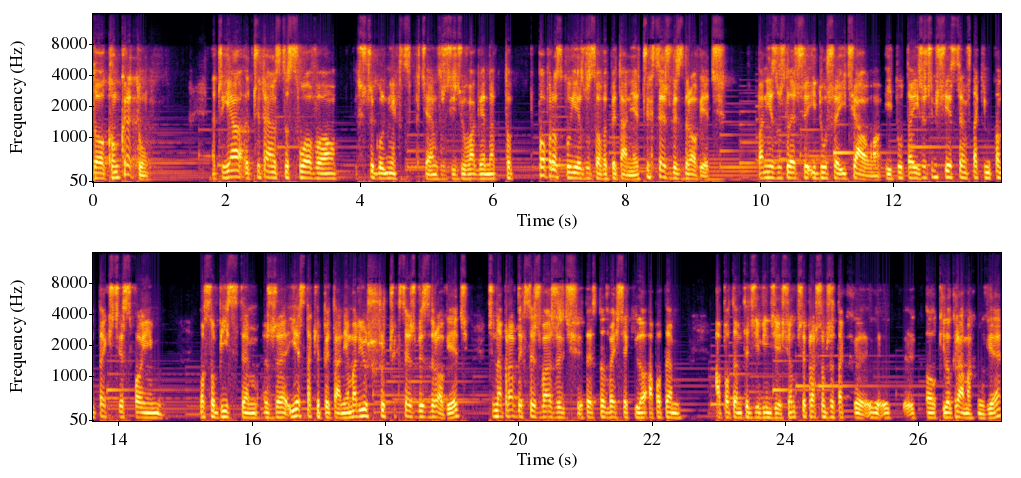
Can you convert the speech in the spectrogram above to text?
do konkretu. Znaczy ja czytając to słowo, szczególnie ch- chciałem zwrócić uwagę na to po prostu Jezusowe pytanie, czy chcesz wyzdrowieć? Pan Jezus leczy i duszę, i ciało. I tutaj rzeczywiście jestem w takim kontekście swoim osobistym, że jest takie pytanie, Mariuszu, czy chcesz wyzdrowieć? Czy naprawdę chcesz ważyć te 120 kilo, a potem, a potem te 90? Przepraszam, że tak y, y, o kilogramach mówię,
